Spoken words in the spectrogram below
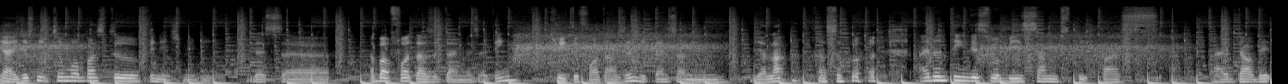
yeah I just need two more bars to finish maybe. That's uh, about 4000 diamonds I think. 3 to 4000 depends on your luck. So I don't think this will be some speed pass. I doubt it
